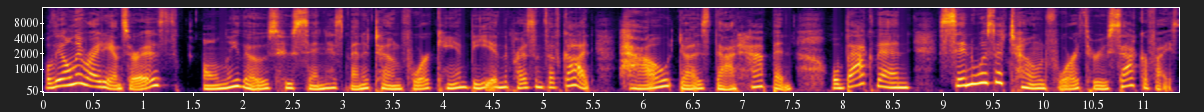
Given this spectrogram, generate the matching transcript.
Well, the only right answer is only those whose sin has been atoned for can be in the presence of God. How does that happen? Well, back then, sin was atoned for through sacrifice.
